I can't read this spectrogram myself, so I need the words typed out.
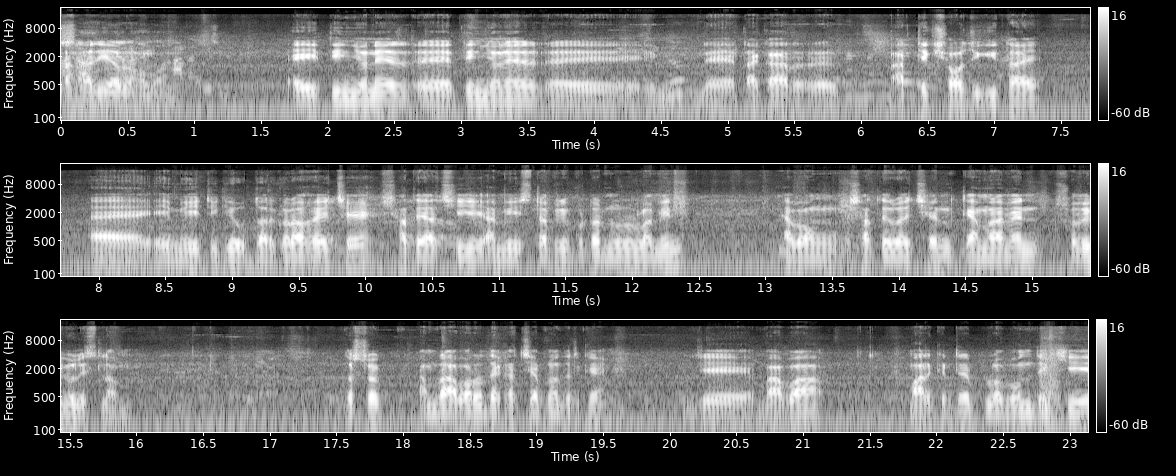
শাহারিয়া রহমান। এই তিনজনের তিনজনের টাকার আর্থিক সহযোগিতায় এই মেয়েটিকে উদ্ধার করা হয়েছে। সাথে আছি আমি স্টাফ রিপোর্টার নুরুল আমিন এবং সাথে রয়েছেন ক্যামেরাম্যান শফিকুল ইসলাম। দর্শক, আমরা আবারও দেখাচ্ছি আপনাদেরকে যে বাবা মার্কেটের প্লবন দেখিয়ে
